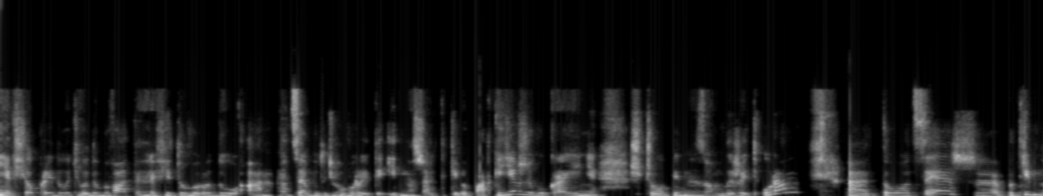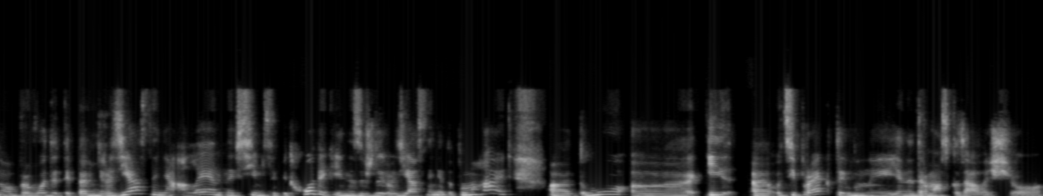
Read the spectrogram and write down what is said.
Якщо прийдуть видобувати графітову руду, а на це будуть говорити, і на жаль, такі випадки є вже в Україні, що під низом лежить уран. Е, То це ж е, потрібно проводити певні роз'яснення, але не всім це підходить і не завжди роз'яснення допомагають. Е, Тому і оці проекти вони я не дарма сказала, що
